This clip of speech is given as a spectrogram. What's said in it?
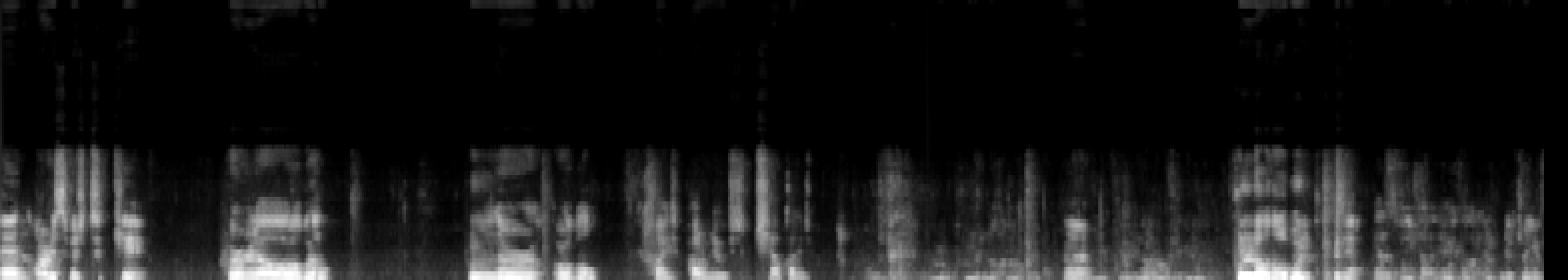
and are especially 특히 vulnerable, vulnerable, 하이 발음 여기 취약하네. 예. vulnerable, 그지? 수익하는 여기서는 일종이고.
